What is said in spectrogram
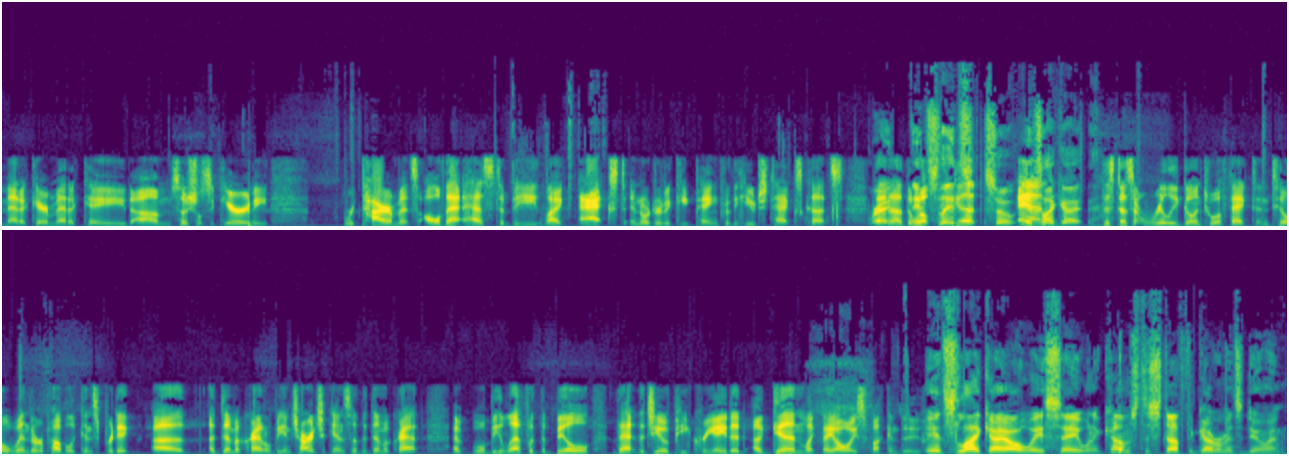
Medicare, Medicaid, um, Social Security retirements, all that has to be like axed in order to keep paying for the huge tax cuts right. that uh, the wealthy it's, get. So and it's like a this doesn't really go into effect until when the Republicans predict uh, a Democrat will be in charge again. So the Democrat uh, will be left with the bill that the GOP created again, like they always fucking do. It's like I always say when it comes to stuff the government's doing.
